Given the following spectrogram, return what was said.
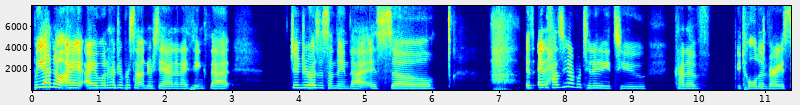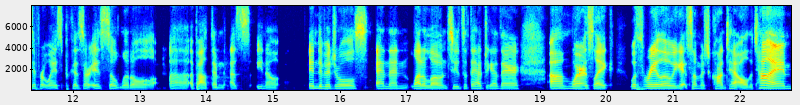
but yeah, no, I I 100% understand, and I think that Ginger Rose is something that is so it, it has the opportunity to kind of be told in various different ways because there is so little uh, about them as you know individuals and then let alone scenes that they have together. Um whereas like with Reylo we get so much content all the time.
